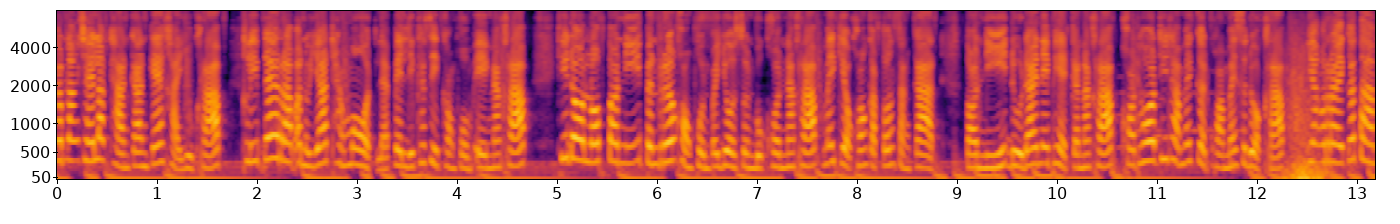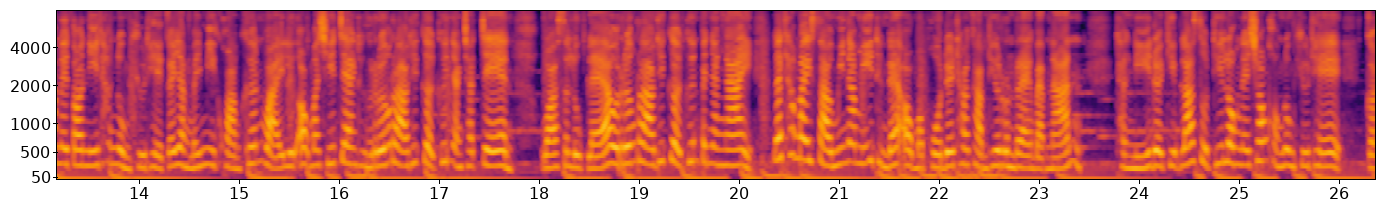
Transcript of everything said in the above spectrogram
กำลังใช้หลักฐานการแก้ไขอยู่ครับ คลิปได้รับอนุญาตทั้งหมด และเป็นลิขสิทธิ์ของผมเองนะครับ ที่โดนลบตอนนี้เป็นเรื่องของผลประโยชน์ส่วนบุคคลนะครับ ไม่เกี่ยวข้องกับต้นสังกัด ตอนนี้ดูได้ในเพจกันนะครับ ขอโทษที่ทำให้เกิดความไม่สะดวกครับ อย่างไรก็ตามในตอนนี้ทางหนุ่มคิวเทก็ยังไม่มีความเคลื่อนไหวหรือออกมาชี้แจงถึงเรื่องราวที่เกิดขึ้นอย่างชัดเจน ว่าสรุปแล้วเรื่องราวที่เกิดขึ้นเป็นยังไง และทำไมสาวมินามิถึงได้ออกมาโพสต์ด้วยถ้อยคำที่รุนแรงแบบนั้น ทั้งนี้โดยคลิปล่าสุดที่ลงในช่องของหนุ่มคิวเทก็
